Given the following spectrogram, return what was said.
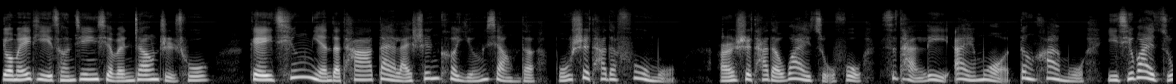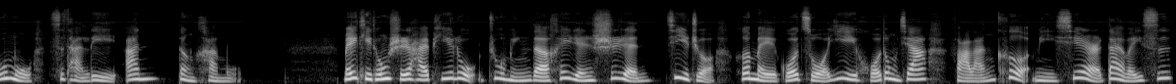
有媒体曾经写文章指出，给青年的他带来深刻影响的不是他的父母。而是他的外祖父斯坦利·艾默·邓汉姆以及外祖母斯坦利·安·邓汉姆。媒体同时还披露，著名的黑人诗人、记者和美国左翼活动家法兰克·米歇尔·戴维斯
